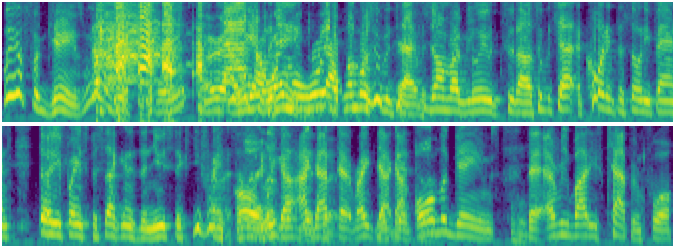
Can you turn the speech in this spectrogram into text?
We're here for games. We're here for games. All right, we got one more. We got one more super chat. Jean Marc Louis with two dollars super chat. According to Sony fans, thirty frames per second is the new sixty frames. per Oh, we got. I got that right there. I got all the games Mhm. that everybody's capping for.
